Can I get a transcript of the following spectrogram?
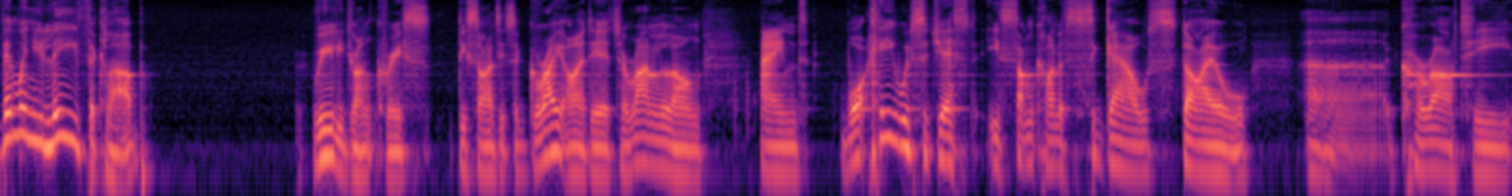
Then when you leave the club, really drunk Chris decides it's a great idea to run along and what he would suggest is some kind of Seagal style uh, karate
